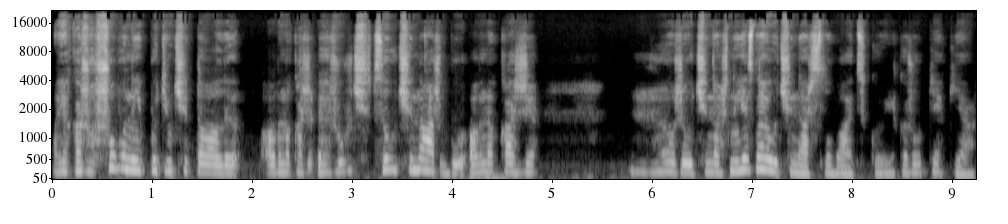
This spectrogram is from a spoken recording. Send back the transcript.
А я кажу, що вони потім читали? А вона каже, «Я кажу, «Уч- це учинаш був. А вона каже, може, учинаш. Ну, я знаю учинаш словацькою. Я кажу, от як я.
